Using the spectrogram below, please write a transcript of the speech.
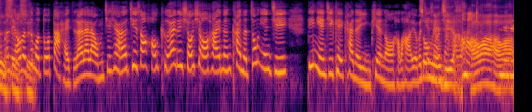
我们聊了这么多大孩子，来来来，我们接下来要介绍好可爱的小小孩能看的中年级。低年级可以看的影片哦，好不好？有没有？中年级好啊，好啊，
